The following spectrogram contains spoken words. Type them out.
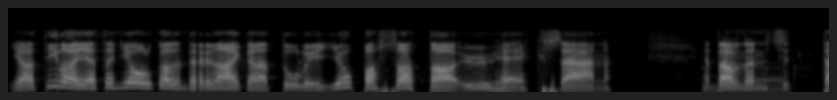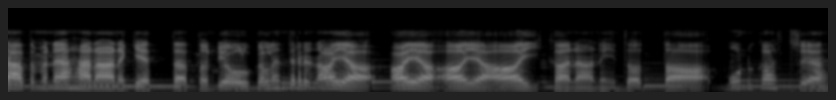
Ja tilaajia tämän joulukalenterin aikana tuli jopa 109. Ja täältä nyt sitten täältä me nähdään ainakin, että ton joulukalenterin aja, aja, aja aikana, niin tota, mun katsoja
